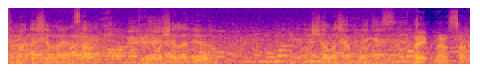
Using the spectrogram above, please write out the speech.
Tüm arkadaşlarımın ayağına sağlık. Ekibe de başarılar diliyorum. İnşallah şampiyon olacağız. Ayaklarına sağlık.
